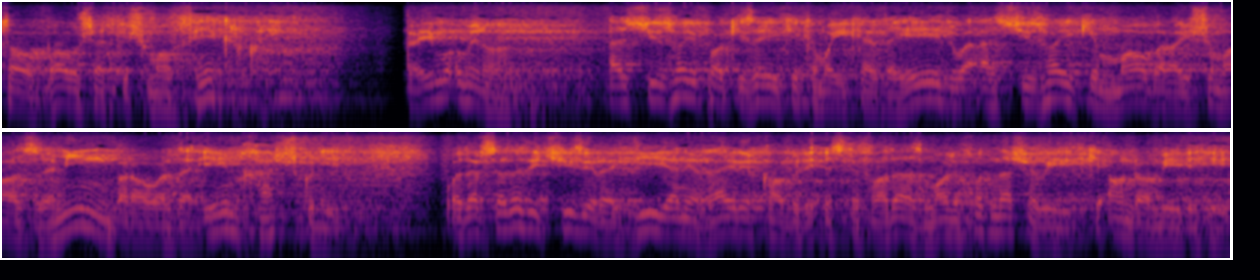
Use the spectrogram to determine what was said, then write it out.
تا باشد که شما فکر کنید. ای مؤمنان از چیزهای پاکیزه که کمایی کرده اید و از چیزهایی که ما برای شما زمین برآورده ایم خرج کنید و در صدد چیزی ردی یعنی غیر قابل استفاده از مال خود نشوید که آن را می دهید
